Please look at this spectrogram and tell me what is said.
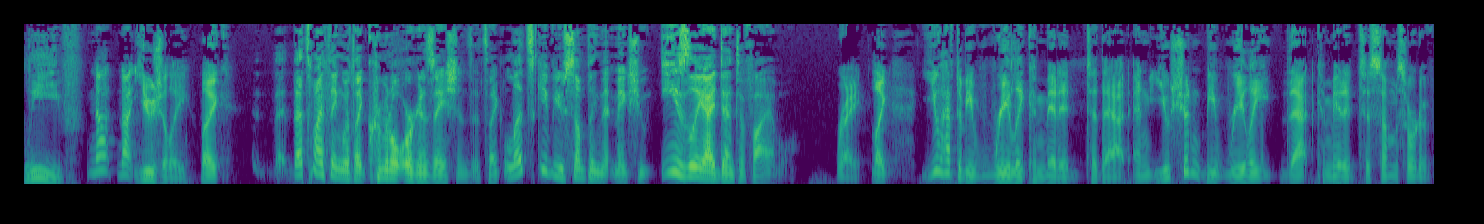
leave. Not not usually. Like Th- That's my thing with like criminal organizations. It's like, let's give you something that makes you easily identifiable. right. Like you have to be really committed to that and you shouldn't be really that committed to some sort of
